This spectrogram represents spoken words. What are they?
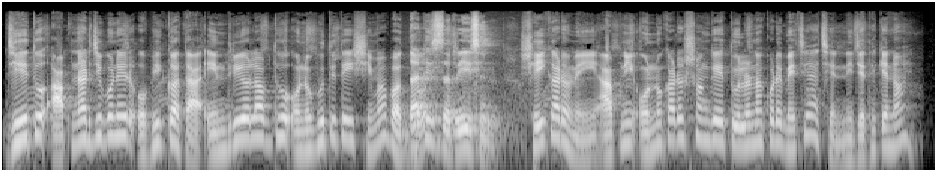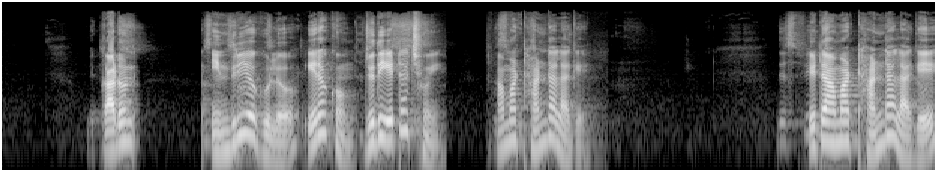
যেহেতু আপনার জীবনের অভিজ্ঞতা ইন্দ্রিয়লব্ধ অনুভূতিতেই সীমাবদ্ধ that is the reason. সেই কারণেই আপনি অন্য কারোর সঙ্গে তুলনা করে বেঁচে আছেন নিজে থেকে নয়। কারণ ইন্দ্রিয়গুলো এরকম যদি এটা ছুঁই আমার ঠান্ডা লাগে। এটা আমার ঠান্ডা লাগে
